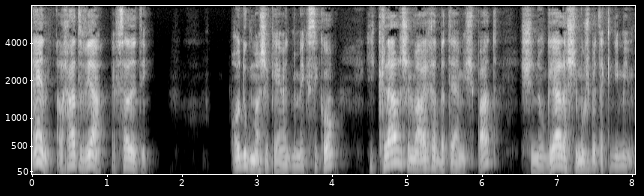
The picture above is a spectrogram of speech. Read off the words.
אין, הלכה התביעה, הפסדתי. עוד דוגמה שקיימת במקסיקו, היא כלל של מערכת בתי המשפט, שנוגע לשימוש בתקדימים.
